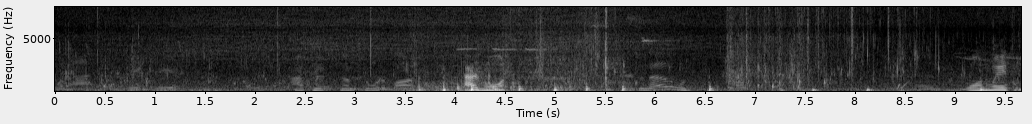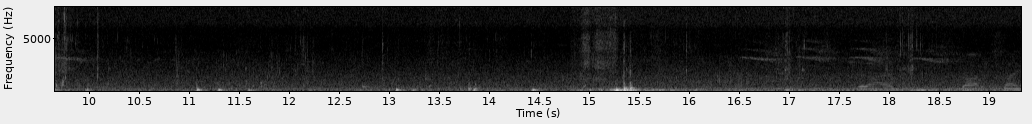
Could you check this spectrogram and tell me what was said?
one night, and we picked it. I took some sort of barbecue. There's one. Another one. One with him. that I got it sand,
